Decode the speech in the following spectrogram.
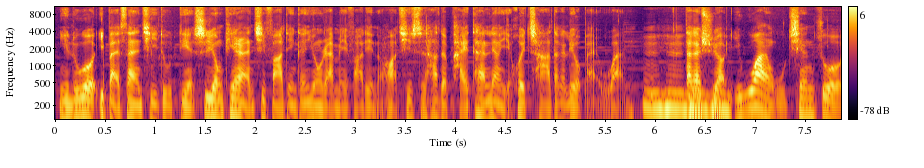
你如果一百三十七度电是用天然气发电跟用燃煤发电的话，其实它的排碳量也会差大概六百万，嗯哼，大概需要一万五千座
